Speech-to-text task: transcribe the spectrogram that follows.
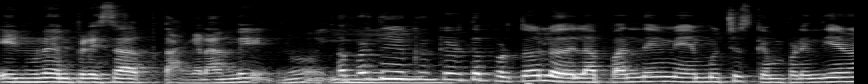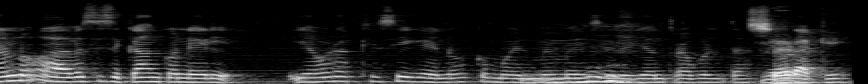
en una empresa tan grande, ¿no? Y- Aparte yo creo que ahorita por todo lo de la pandemia hay muchos que emprendieron, ¿no? A veces se quedan con el ¿y ahora qué sigue, no? Como el meme ese de John Travolta. ¿Y ahora qué?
